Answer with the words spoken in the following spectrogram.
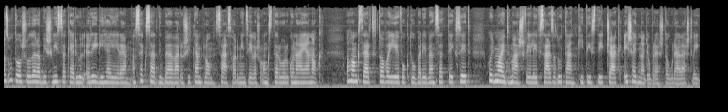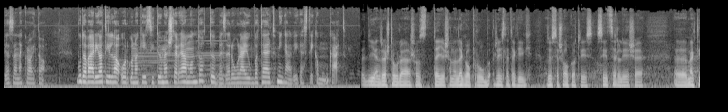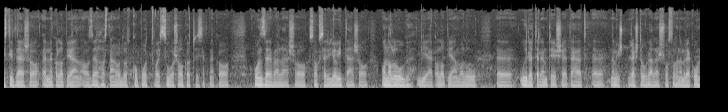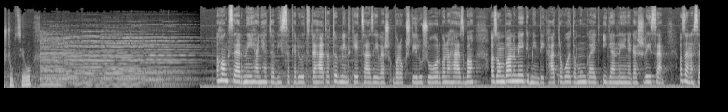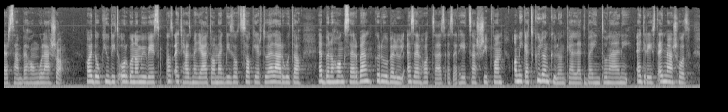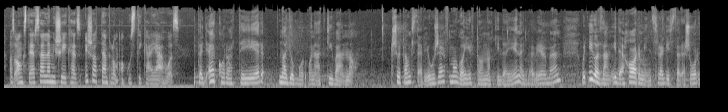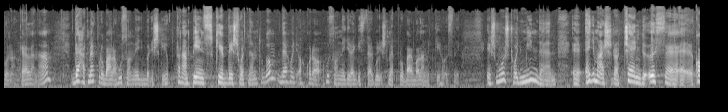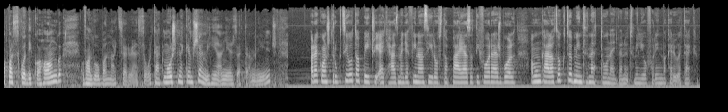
Az utolsó darab is visszakerül régi helyére, a Szexárdi belvárosi templom 130 éves angsterorgonájának. A hangszert tavalyi év októberében szedték szét, hogy majd másfél évszázad után kitisztítsák és egy nagyobb restaurálást végezzenek rajta. Budavári Attila orgona készítőmester elmondta, több ezer órájukba telt, míg elvégezték a munkát. Egy ilyen restauráláshoz teljesen a legapróbb részletekig az összes alkatrész szétszerelése, megtisztítása, ennek alapján az elhasználódott kopott vagy szúvas alkatrészeknek a konzerválása, szakszerű javítása, analógiák alapján való újrateremtése, tehát nem is restaurálás sokszor, hanem rekonstrukció. A hangszer néhány hete visszakerült tehát a több mint 200 éves barokk stílusú orgonaházba, azonban még mindig hátra volt a munka egy igen lényeges része, a zeneszerszám behangolása. Hajdók Judit orgonaművész, az egyházmegy által megbízott szakértő elárulta, ebben a hangszerben körülbelül 1600-1700 síp van, amiket külön-külön kellett beintonálni, egyrészt egymáshoz, az angster szellemiséghez és a templom akusztikájához. Itt egy ekkora tér nagyobb orgonát kívánna. Sőt, Angster József maga írta annak idején egy levélben, hogy igazán ide 30 regiszteres orgona kellene, de hát megpróbál a 24-ből is ki, talán pénzkérdés volt, nem tudom, de hogy akkor a 24 regiszterből is megpróbál valamit kihozni. És most, hogy minden eh, egymásra cseng, össze kapaszkodik a hang, valóban nagyszerűen szól. Tehát most nekem semmi hiányérzetem nincs. A rekonstrukciót a Pécsi Egyházmegye finanszírozta pályázati forrásból, a munkálatok több mint nettó 45 millió forintba kerültek.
